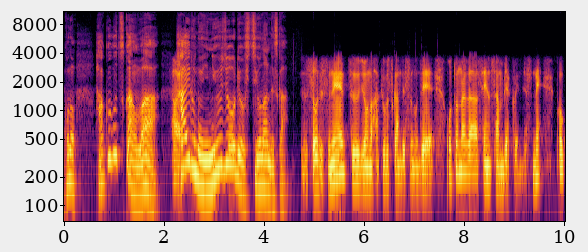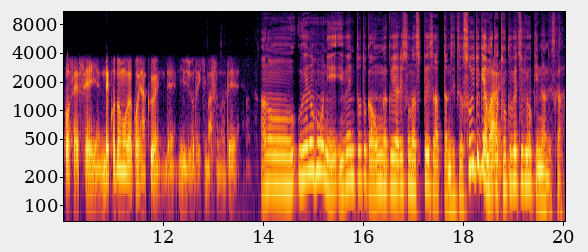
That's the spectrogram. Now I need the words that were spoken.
この博物館は入るのに入場料必要なんですか、はい、そうですね。通常の博物館ですので大人が1300円ですね。高校生1000円で子供が500円で入場できますのであの上の方にイベントとか音楽やりそうなスペースあったんですけどそういう時はまた特別料金なんですか、はい、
